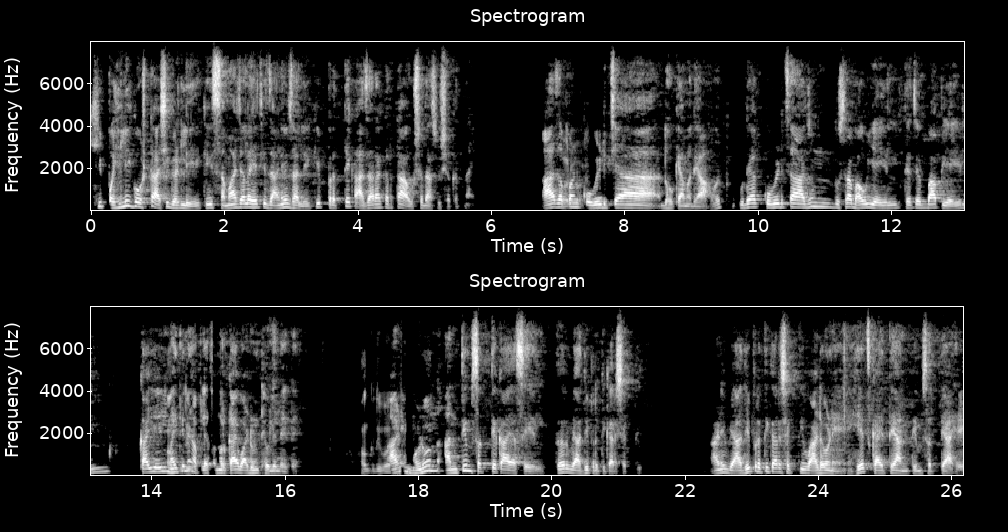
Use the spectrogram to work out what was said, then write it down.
ही पहिली गोष्ट अशी घडली की समाजाला ह्याची जाणीव झाली की प्रत्येक आजाराकरता औषध असू शकत नाही. आज आपण कोविडच्या धोक्यामध्ये आहोत. उद्या कोविडचा अजून दुसरा भाऊ येईल त्याचे बाप येईल काय येईल माहिती नाही आपल्यासमोर काय वाढून ठेवलेलं आहे ते. आणि म्हणून अंतिम सत्य काय असेल तर व्याधी प्रतिकार शक्ती. आणि व्याधी प्रतिकार शक्ती वाढवणे हेच काय ते अंतिम सत्य आहे.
